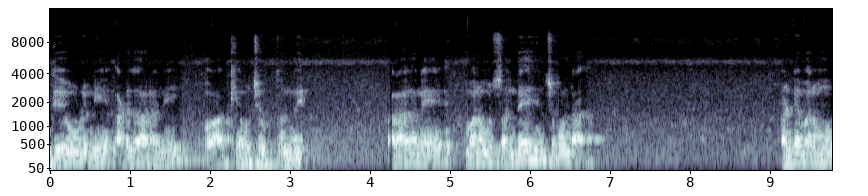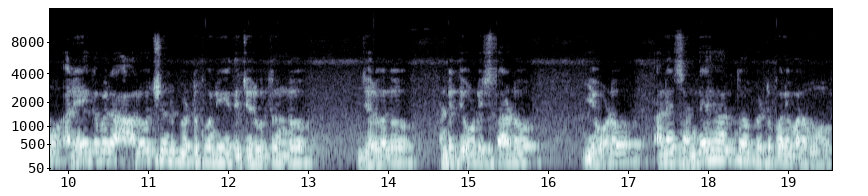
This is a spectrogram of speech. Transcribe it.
దేవుడిని అడగాలని వాక్యం చెబుతుంది. అలాగనే మనము సందేహించకుండా అంటే మనము అనేకమైన ఆలోచనలు పెట్టుకొని ఇది జరుగుతుందో జరగదో అంటే దేవుడు ఇస్తాడో ఎవడో అనే సందేహాలతో పెట్టుకొని మనము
